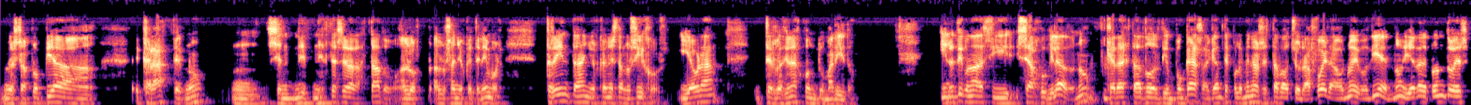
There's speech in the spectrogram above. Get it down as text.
nuestra propia eh, carácter, ¿no? Mm, se necesita ser adaptado a los, a los años que tenemos. 30 años que han estado los hijos y ahora te relacionas con tu marido. Y no te digo nada si se ha jubilado, ¿no? Que ahora está todo el tiempo en casa, que antes por lo menos estaba ocho horas fuera, o nueve, o diez, ¿no? Y ahora de pronto es,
